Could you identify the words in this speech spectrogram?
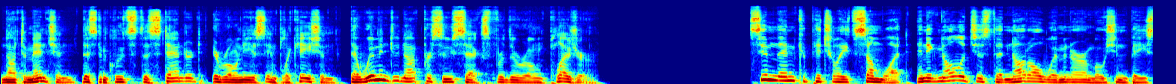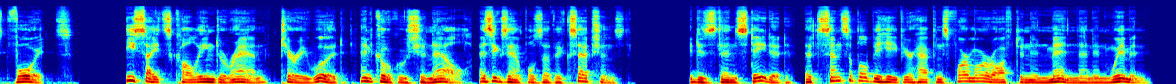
Not to mention, this includes the standard erroneous implication that women do not pursue sex for their own pleasure. Sim then capitulates somewhat and acknowledges that not all women are emotion based voids. He cites Colleen Doran, Teri Wood, and Coco Chanel as examples of exceptions, it is then stated that sensible behavior happens far more often in men than in women,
